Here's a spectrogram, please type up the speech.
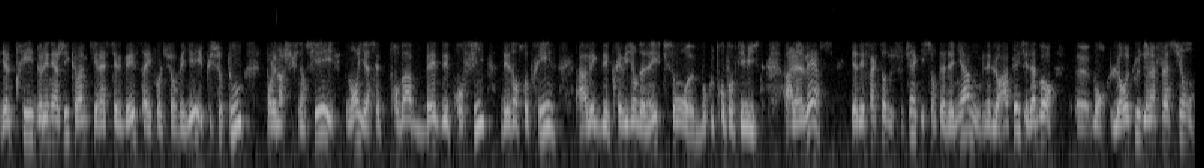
Il y a le prix de l'énergie quand même qui reste élevé, ça il faut le surveiller. Et puis surtout, pour les marchés financiers, effectivement, il y a cette probable baisse des profits des entreprises avec des prévisions d'analyse qui sont euh, beaucoup trop optimistes. À l'inverse, il y a des facteurs de soutien qui sont indéniables, vous venez de le rappeler, c'est d'abord euh, bon, le recul de l'inflation,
